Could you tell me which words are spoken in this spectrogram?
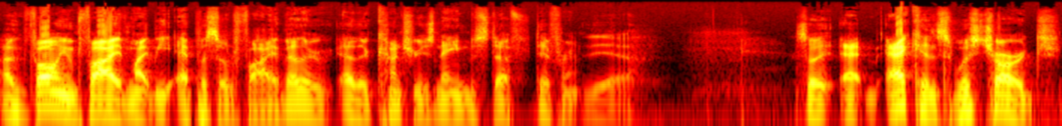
uh, volume five might be episode five other other countries name stuff different yeah. so At- Atkins was charged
